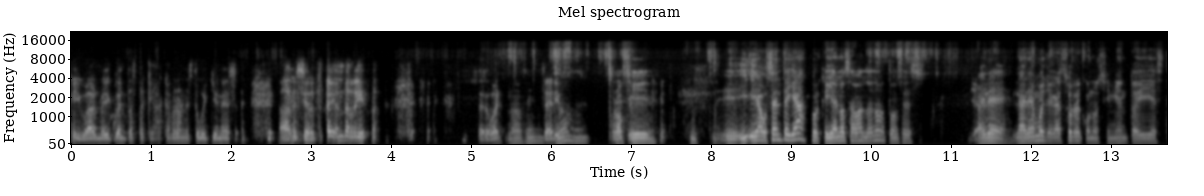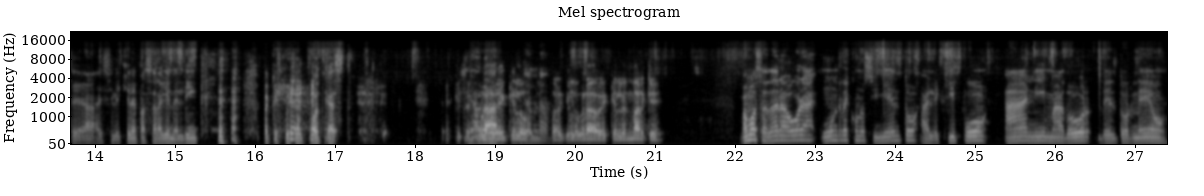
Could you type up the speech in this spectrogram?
igual me di cuenta hasta que, ah, cabrón, este güey, ¿quién es? Ah, no es cierto, ahí anda arriba. Pero bueno, no, sí, serio, Sí. Y, y, ausente ya, porque ya nos abandonó, entonces Ahí le, le, haremos llegar su reconocimiento ahí, este, si le quiere pasar a alguien el link para que escuche el podcast. que se acuerde que lo, para que lo grabe, que lo enmarque. Vamos a dar ahora un reconocimiento al equipo animador del torneo.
